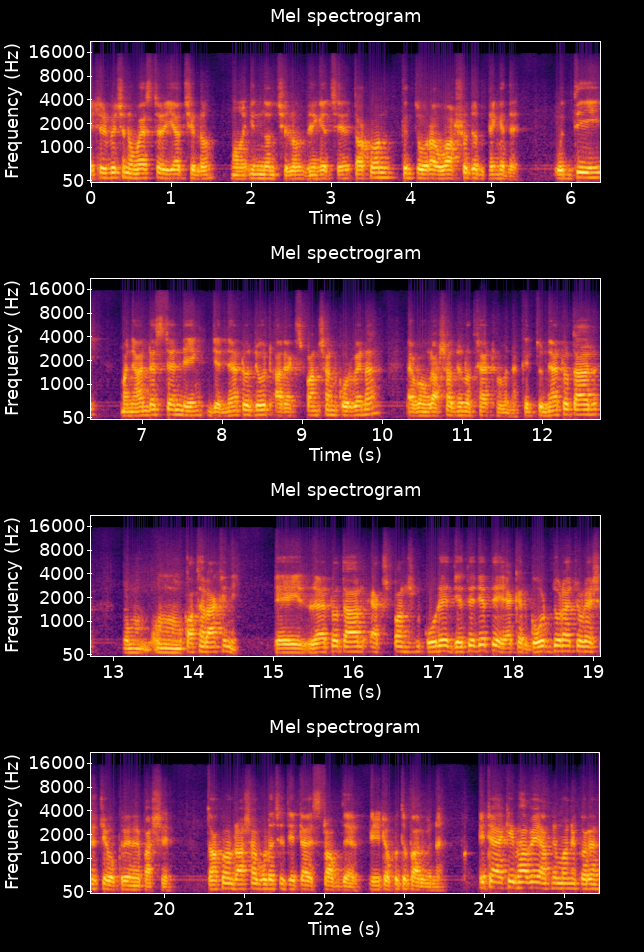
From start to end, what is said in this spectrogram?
এটার পেছনে ওয়েস্টার ইয়া ছিল ইন্ধন ছিল, ভেঙেছে। তখন কিন্তু ওরা ওয়ার্স জোট ভেঙে দেয়। উদ্দি মানে আন্ডারস্ট্যান্ডিং যে ন্যাটো জোট আর এক্সপানশন করবে না এবং রাশিয়ার জন্য থ্রেট হবে না। কিন্তু ন্যাটো তার কথা রাখেনি। এই ন্যাটো তার এক্সপানশন করে যেতে যেতে একের গোট দোড়া চলে এসেছে ইউক্রেনের পাশে। তখন রাশা বলেছে যে এটা স্টপ দেয় এটা হতে পারবে না। এটা একইভাবে আপনি মনে করেন,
